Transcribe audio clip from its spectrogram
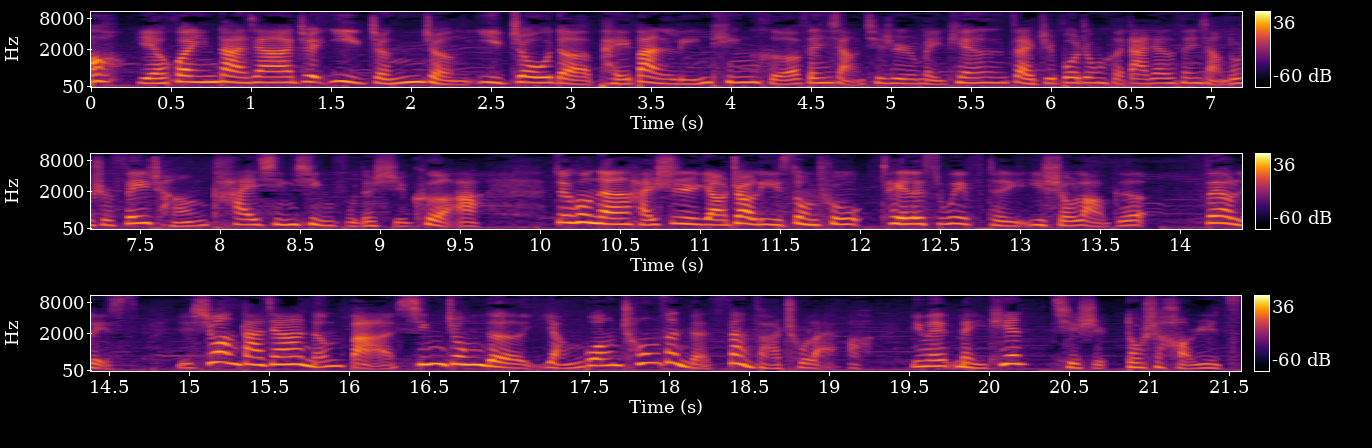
好，也欢迎大家这一整整一周的陪伴、聆听和分享。其实每天在直播中和大家的分享都是非常开心、幸福的时刻啊！最后呢，还是要照例送出 Taylor Swift 的一首老歌《Fearless》，也希望大家能把心中的阳光充分的散发出来啊！因为每天其实都是好日子。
